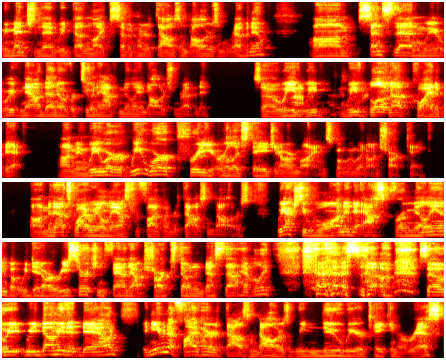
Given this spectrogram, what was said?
we mentioned that we'd done like $700000 in revenue. Um, since then we, we've now done over two and a half million dollars in revenue. So we, wow. we we've blown up quite a bit. I mean, we were we were pretty early stage in our minds when we went on Shark Tank. Um, and that's why we only asked for five hundred thousand dollars. We actually wanted to ask for a million, but we did our research and found out sharks don't invest that heavily. so, so we we dummied it down. And even at five hundred thousand dollars, we knew we were taking a risk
